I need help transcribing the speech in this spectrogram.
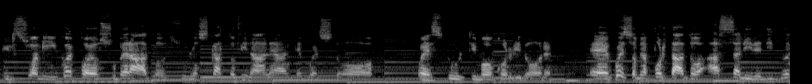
il suo amico e poi ho superato sullo scatto finale anche questo, quest'ultimo corridore. Eh, questo mi ha portato a salire di due,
